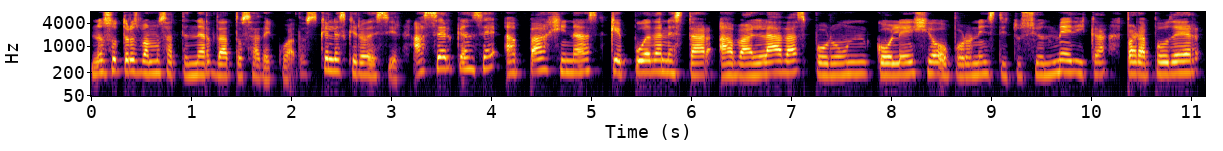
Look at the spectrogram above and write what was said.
nosotros vamos a tener datos adecuados. ¿Qué les quiero decir? Acérquense a páginas que puedan estar avaladas por un colegio o por una institución médica para poder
